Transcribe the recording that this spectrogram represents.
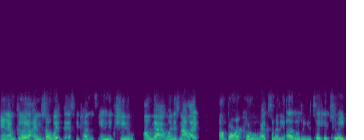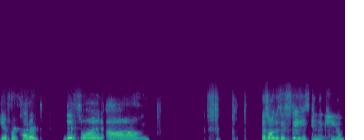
And I'm good. And so with this, because it's in the queue on that one, it's not like a barcode like some of the others when you take it to a different cutter. This one, um, as long as it stays in the queue,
